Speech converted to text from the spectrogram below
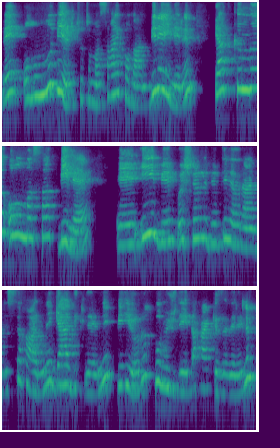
ve olumlu bir tutuma sahip olan bireylerin yatkınlığı olmasa bile e, iyi bir, başarılı bir dil öğrencisi haline geldiklerini biliyoruz. Bu müjdeyi de herkese verelim.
